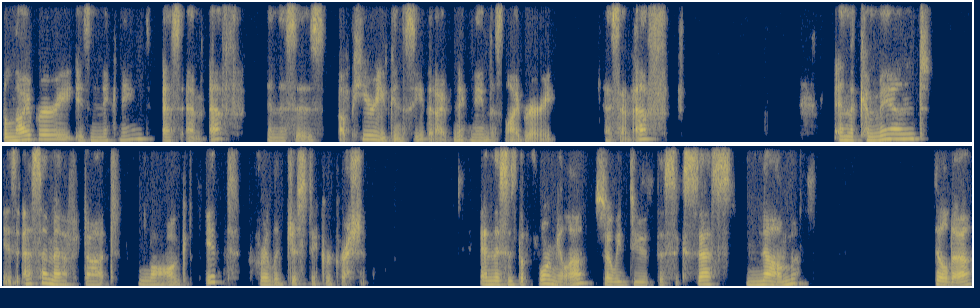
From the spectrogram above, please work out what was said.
The library is nicknamed SMF, and this is up here. You can see that I've nicknamed this library SMF. And the command is smf.log it for logistic regression. And this is the formula. So we do the success num tilde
